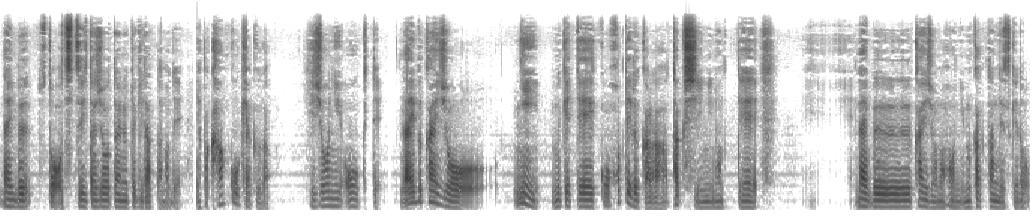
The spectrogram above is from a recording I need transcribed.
だいぶちょっと落ち着いた状態の時だったので、やっぱ観光客が非常に多くて、ライブ会場に向けてこうホテルからタクシーに乗ってライブ会場の方に向かったんですけど、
